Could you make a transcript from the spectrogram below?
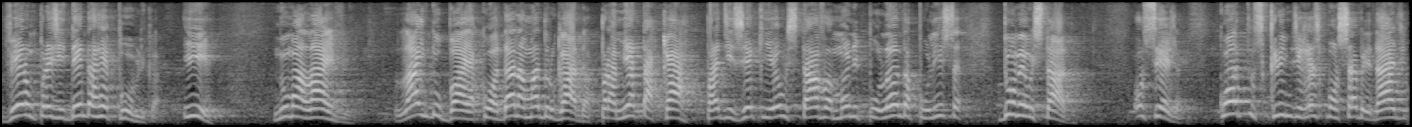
Ver um presidente da República ir numa live lá em Dubai, acordar na madrugada para me atacar, para dizer que eu estava manipulando a polícia do meu estado. Ou seja, quantos crimes de responsabilidade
